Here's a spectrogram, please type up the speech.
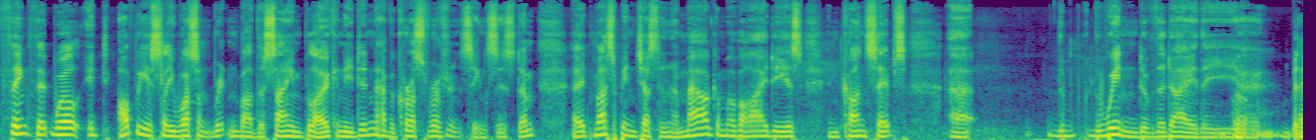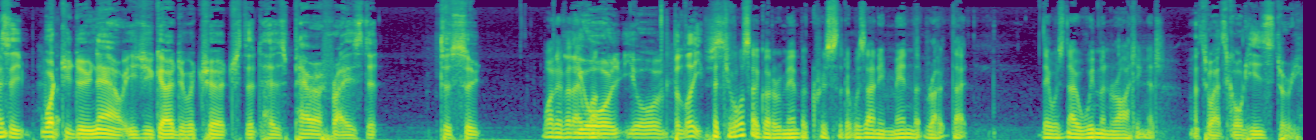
think that well, it obviously wasn't written by the same bloke, and he didn't have a cross-referencing system. Uh, it must have been just an amalgam of ideas and concepts. Uh, the, the wind of the day, the uh, But And- see, what you do now is you go to a church that has paraphrased it to suit Whatever they your want. your beliefs. But you've also got to remember, Chris, that it was only men that wrote that. There was no women writing it. That's why it's called history.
